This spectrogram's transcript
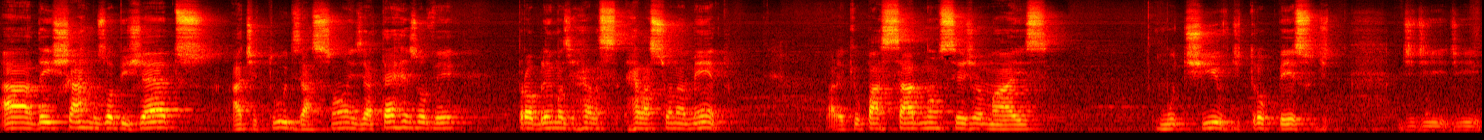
a deixarmos objetos, atitudes, ações e até resolver problemas de relacionamento, para que o passado não seja mais motivo de tropeço, de de, de,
